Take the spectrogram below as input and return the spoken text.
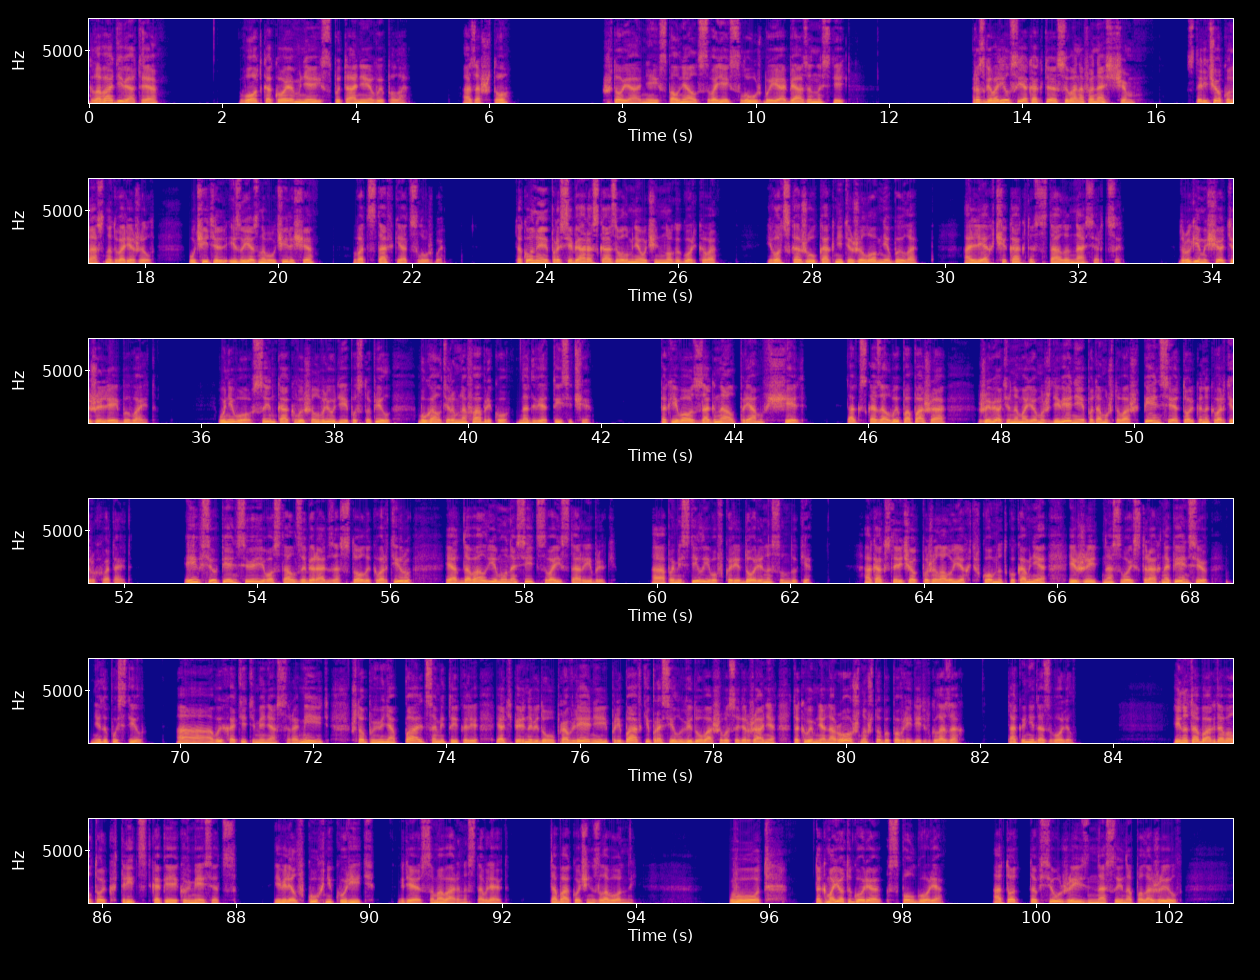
Глава девятая. Вот какое мне испытание выпало. А за что? Что я не исполнял своей службы и обязанностей? Разговорился я как-то с Иваном Афанасьевичем. Старичок у нас на дворе жил, учитель из уездного училища в отставке от службы. Так он и про себя рассказывал мне очень много горького. И вот скажу, как не тяжело мне было, а легче как-то стало на сердце. Другим еще тяжелей бывает. У него сын как вышел в люди и поступил бухгалтером на фабрику на две тысячи, так его загнал прямо в щель. Так сказал, вы, папаша, живете на моем иждивении, потому что ваша пенсия только на квартиру хватает. И всю пенсию его стал забирать за стол и квартиру и отдавал ему носить свои старые брюки а поместил его в коридоре на сундуке. А как старичок пожелал уехать в комнатку ко мне и жить на свой страх на пенсию, не допустил. «А, вы хотите меня срамить, чтоб меня пальцами тыкали. Я теперь на виду управления и прибавки просил ввиду вашего содержания, так вы мне нарочно, чтобы повредить в глазах». Так и не дозволил. И на табак давал только тридцать копеек в месяц и велел в кухне курить, где самовары наставляют. Табак очень зловонный. Вот, так мое-то горе с полгоря. А тот-то всю жизнь на сына положил,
